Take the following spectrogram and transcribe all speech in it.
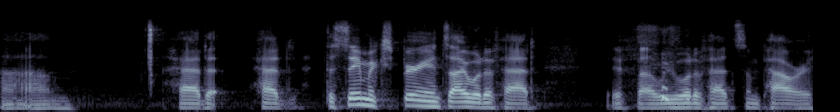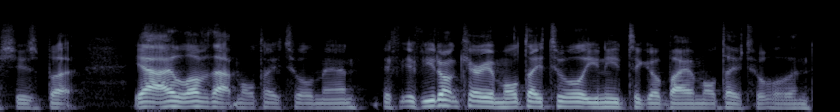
um, had had the same experience I would have had if uh, we would have had some power issues. But yeah, I love that multi-tool, man. If if you don't carry a multi-tool, you need to go buy a multi-tool and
